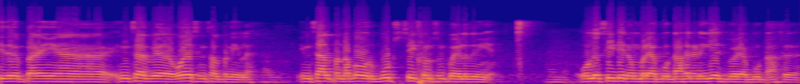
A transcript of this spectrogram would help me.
இது இப்போ நீங்கள் இன்ஸ்டால் uh, ஓஎஸ் இன்ஸ்டால் பண்ணிக்கல இன்ஸ்டால் பண்ணுறப்போ ஒரு பூட் சீக்வன்ஸ்னு போய் எழுதுவீங்க. ஒன்று சிடி ரொம்ப வழியாக பூட் ஆகுது இல்லை யூஎஸ்பி வழியாக பூட் ஆகுது.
